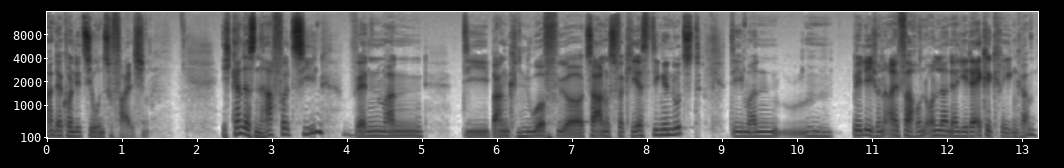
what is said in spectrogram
an der Kondition zu feilschen. Ich kann das nachvollziehen, wenn man die Bank nur für Zahlungsverkehrsdinge nutzt, die man billig und einfach und online an jeder Ecke kriegen kann.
